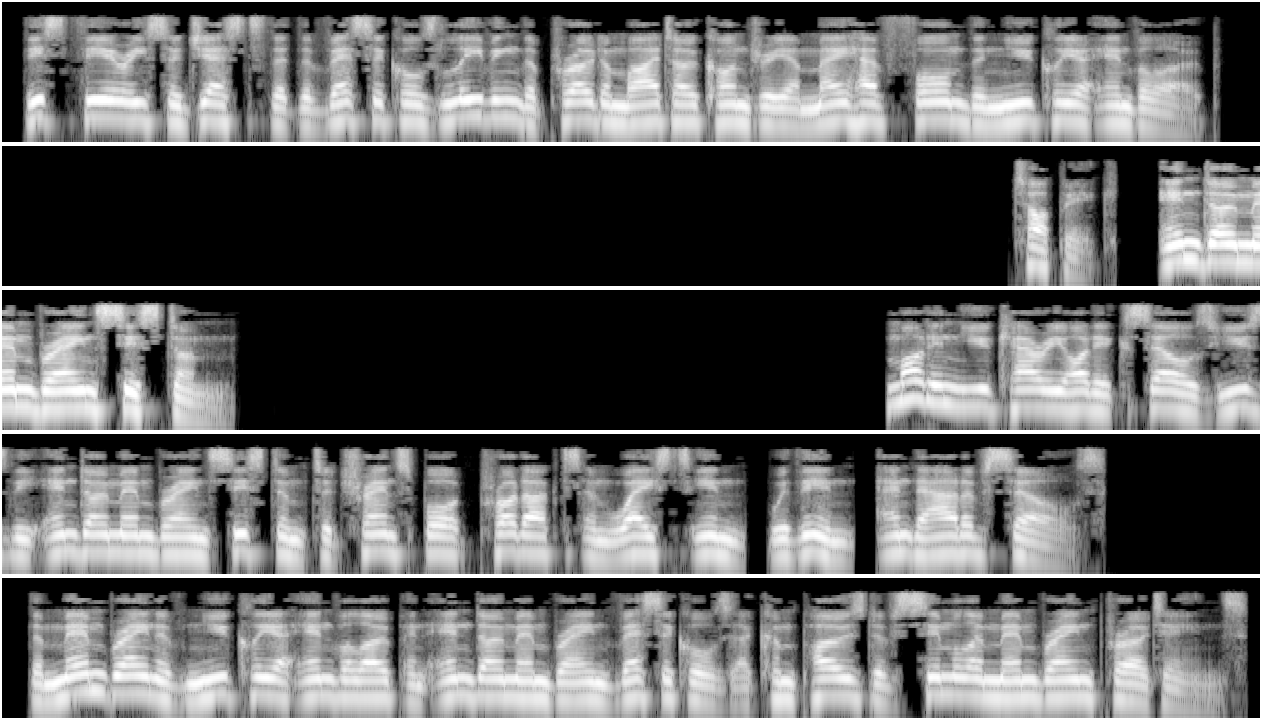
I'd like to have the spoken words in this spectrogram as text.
This theory suggests that the vesicles leaving the protomitochondria may have formed the nuclear envelope. Endomembrane system Modern eukaryotic cells use the endomembrane system to transport products and wastes in, within, and out of cells. The membrane of nuclear envelope and endomembrane vesicles are composed of similar membrane proteins.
